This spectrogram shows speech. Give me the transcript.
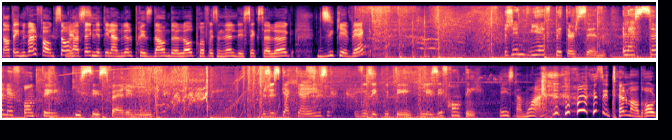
dans tes nouvelles fonctions. On rappelle que tu es la nouvelle présidente de l'Ordre professionnel des sexologues du Québec. Geneviève Peterson, la seule effrontée qui sait se faire aimer. Jusqu'à 15, vous écoutez Les effrontés. Hey, c'est à moi. c'est tellement drôle.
